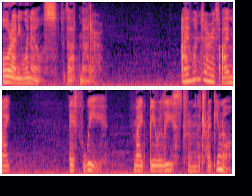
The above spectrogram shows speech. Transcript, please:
or anyone else, for that matter. I wonder if I might. if we might be released from the tribunal.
